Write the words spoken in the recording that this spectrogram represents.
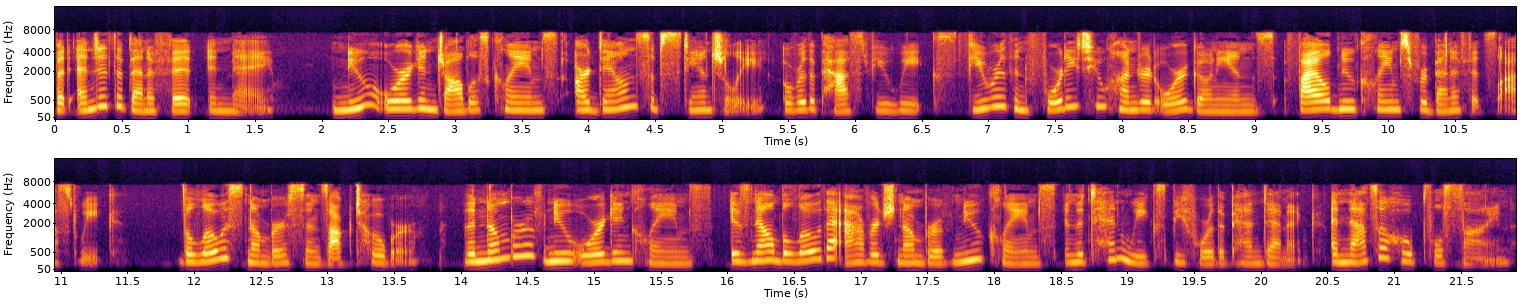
but ended the benefit in May. New Oregon jobless claims are down substantially over the past few weeks. Fewer than 4,200 Oregonians filed new claims for benefits last week, the lowest number since October. The number of new Oregon claims is now below the average number of new claims in the 10 weeks before the pandemic, and that's a hopeful sign.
